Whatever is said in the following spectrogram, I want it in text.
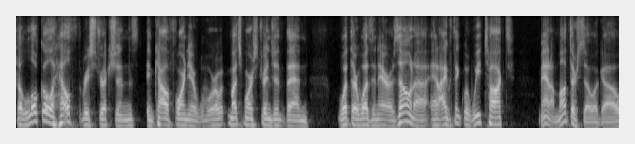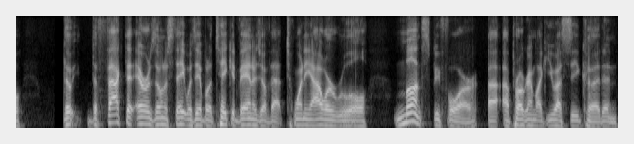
the local health restrictions in California were much more stringent than what there was in Arizona. And I think when we talked, man, a month or so ago, the the fact that Arizona State was able to take advantage of that 20 hour rule months before uh, a program like USC could, and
